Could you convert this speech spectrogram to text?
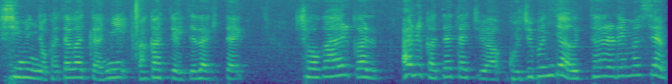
市民の方々に分かっていただきたい。障害ある方たちはご自分では訴えられません。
